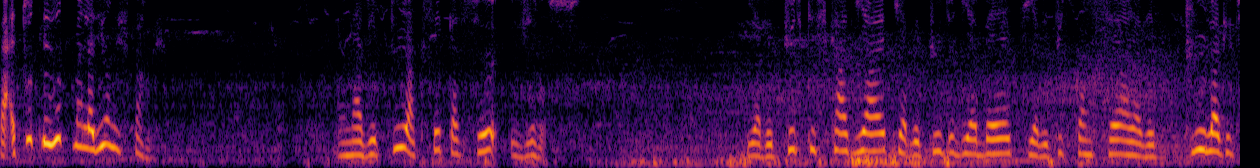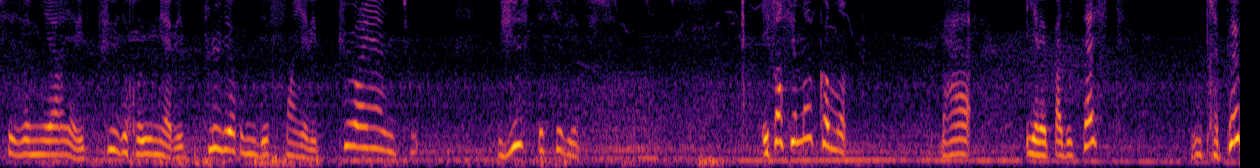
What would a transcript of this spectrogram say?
bah, toutes les autres maladies ont disparu. On n'avait plus accès qu'à ce virus. Il n'y avait plus de crise cardiaque, il n'y avait plus de diabète, il n'y avait plus de cancer, il n'y avait plus la grippe saisonnière, il n'y avait plus de rhume, il n'y avait plus les rhumes des foins, il n'y avait plus rien du tout. Juste ce virus. Et forcément, comme bah, il n'y avait pas de test, ou très peu,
